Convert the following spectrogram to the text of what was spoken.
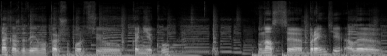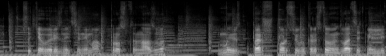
Також додаємо першу порцію коньяку. У нас це бренді, але суттєвої різниці нема, просто назва. Ми першу порцію використовуємо 20 мл.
